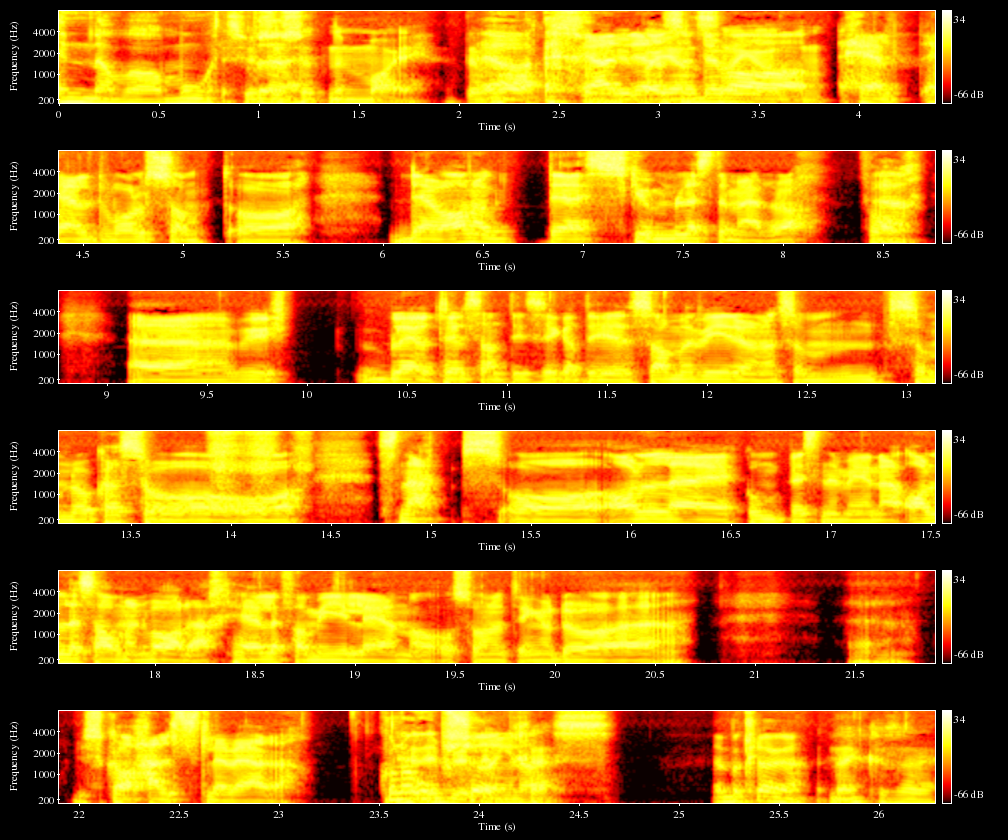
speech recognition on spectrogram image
innover mot som eh, 17. mai. Det Ja. var så Ja, mye det, altså, det var helt, helt voldsomt, og det var nok det skumleste med det, da. For eh, vi ble jo tilsendt de sikkert de samme videoene som, som dere så, og, og snaps, og alle kompisene mine, alle sammen var der, hele familien og, og sånne ting, og da uh, uh, Du skal helst levere. Hvordan er Det blir litt oppkjøringen da? Jeg beklager. Nei, hva sa du?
